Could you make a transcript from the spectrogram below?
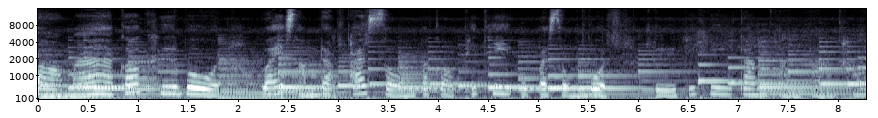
ต่อมาก็คือโบสถ์ ไว้สำหรับพระสงฆ์ประกอบพิธีอุปสมบท หรือพิธีกรรมต่างๆ ค่ะ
